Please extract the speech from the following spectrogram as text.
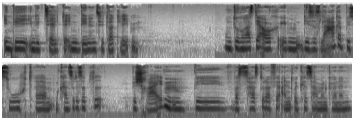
in die, in die Zelte, in denen sie dort leben. Und du hast ja auch eben dieses Lager besucht. Ähm, kannst du das ein bisschen beschreiben? Wie, was hast du da für Eindrücke sammeln können?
